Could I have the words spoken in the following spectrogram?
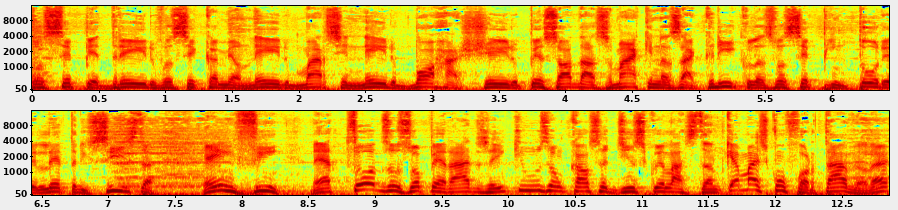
Você pedreiro, você caminhoneiro, marceneiro, borracheiro, pessoal das máquinas agrícolas, você pintor, eletricista, enfim, né? Todos os operários aí que usam calça jeans com elastano, que é mais confortável, né?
